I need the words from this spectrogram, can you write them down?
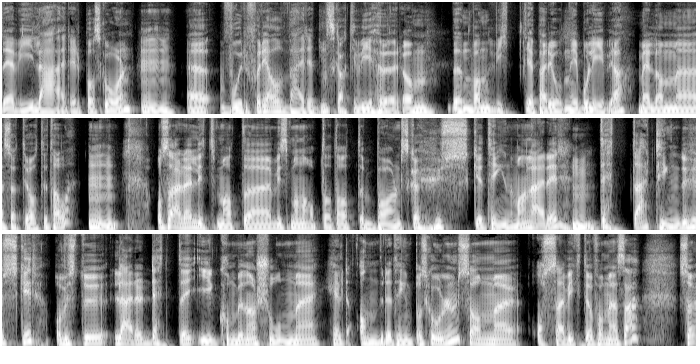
det vi lærer på skolen. Mm. hvorfor i all verden skal ikke vi høre om den vanvittige perioden i Bolivia mellom eh, 70- og 80-tallet? Mm. Og så er det litt med at eh, hvis man er opptatt av at barn skal huske tingene man lærer Mm. Dette er ting du husker, og hvis du lærer dette i kombinasjon med helt andre ting på skolen, som eh, også er viktig å få med seg, så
